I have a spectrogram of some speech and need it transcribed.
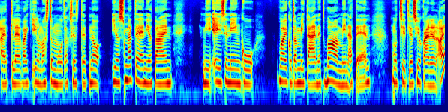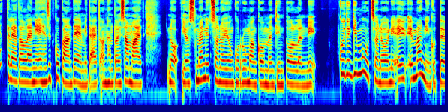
ajattelee vaikka ilmastonmuutoksesta, että no jos mä teen jotain, niin ei se niin kuin vaikuta mitään, että vaan minä teen. Mutta sitten jos jokainen ajattelee tolleen, niin eihän sitten kukaan tee mitään. Että onhan toi sama, että no jos mä nyt sanon jonkun ruman kommentin tolle, niin kuitenkin muut sanoo, niin ei, en mä niin tee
